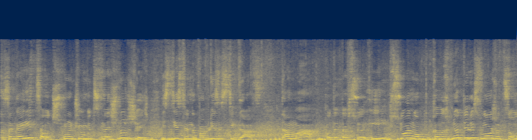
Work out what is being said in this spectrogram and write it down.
Загорится, вот ну, что-нибудь начнут жечь, естественно, поблизости газ, дома, вот это все, и все оно колыхнет или сложится.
